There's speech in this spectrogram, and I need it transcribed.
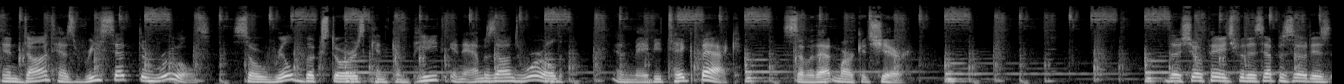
And Daunt has reset the rules so real bookstores can compete in Amazon's world and maybe take back some of that market share. The show page for this episode is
